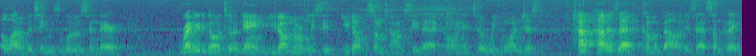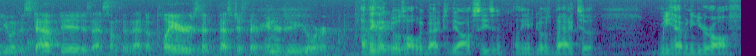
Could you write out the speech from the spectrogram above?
a lot of the team is loose and they're ready to go into a game. You don't normally see, you don't sometimes see that going into week one. Just how, how does that come about? Is that something that you and the staff did? Is that something that the players, that's just their energy, or? I think that goes all the way back to the off season. I think it goes back to me having a year off,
